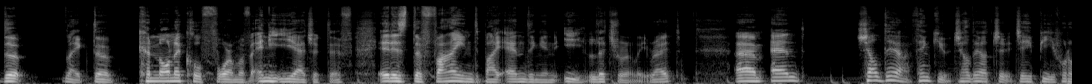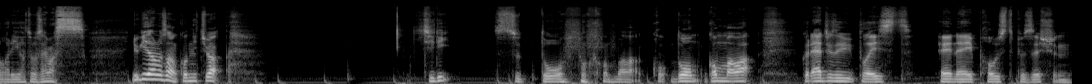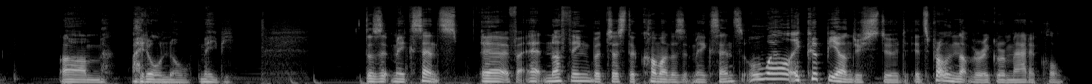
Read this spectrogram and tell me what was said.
the, like, the canonical form of any E adjective. It is defined by ending in E, literally, right? Um, and Chaldea, thank you. Chaldea JP, フォローありがとうございます。ゆきだろさん、こんにちは。チリ Sudoma, komma, could actually be placed in a post position. Um, I don't know, maybe. Does it make sense? Uh, if I add nothing but just a comma, does it make sense? Well, it could be understood. It's probably not very grammatical.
